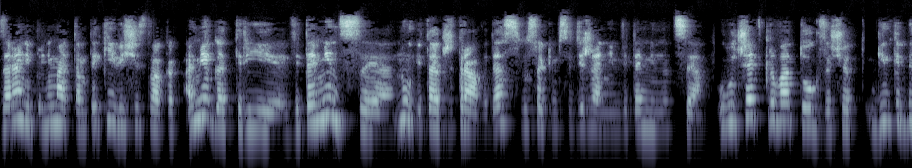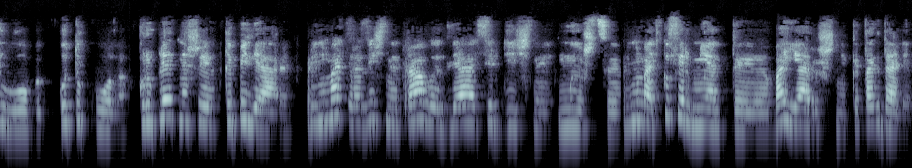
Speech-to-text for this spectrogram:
заранее принимать там такие вещества, как омега-3, витамин С, ну и также травы да, с высоким содержанием витамина С, улучшать кровоток за счет гинкобилобы, котукола, укреплять наши капилляры, принимать различные травы для сердечной мышцы, принимать коферменты, боярышник и так далее.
